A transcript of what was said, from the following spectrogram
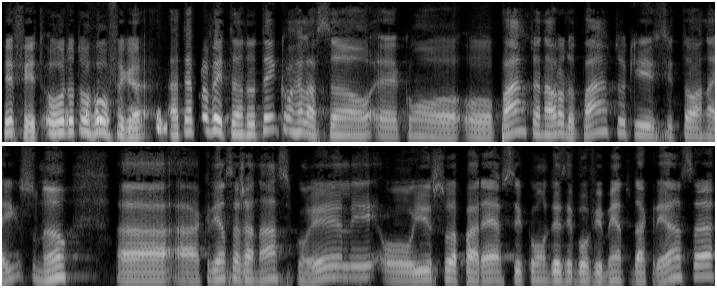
Perfeito. O doutor Wolfgang, até aproveitando, tem correlação é, com o, o, parto? É na hora do parto que se torna isso? Não a, criança já nasce com ele ou isso aparece com o desenvolvimento da criança?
